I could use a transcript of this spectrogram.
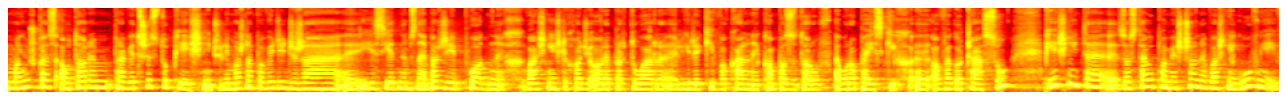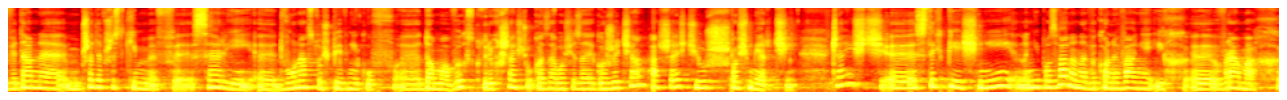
Moniuszka jest autorem prawie 300 pieśni, czyli można powiedzieć, że jest jednym z najbardziej płodnych właśnie jeśli chodzi o repertuar liryki wokalnej kompozytorów europejskich owego czasu. Pieśni te zostały pomieszczone właśnie głównie i wydane przede wszystkim w serii 12 śpiewników domowych, z których 6 ukazało się za jego życia, a 6 już po śmierci. Część z tych pieśni no, nie pozwala na wykonywanie ich w ramach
